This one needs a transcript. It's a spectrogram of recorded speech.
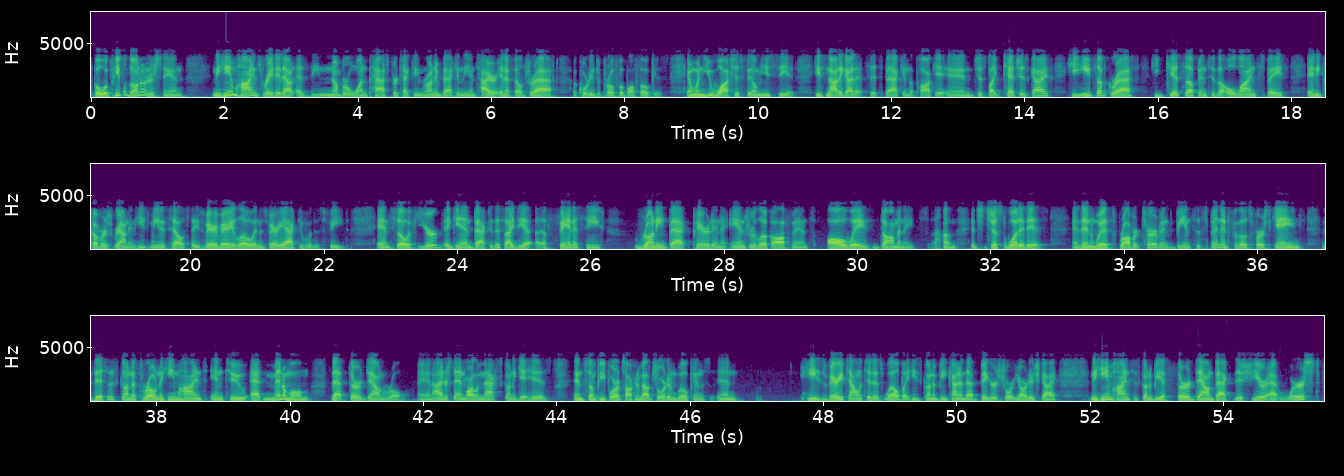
But what people don't understand, Nyheim Hines rated out as the number one pass protecting running back in the entire NFL draft, according to Pro Football Focus. And when you watch his film, you see it. He's not a guy that sits back in the pocket and just like catches guys. He eats up grass. He gets up into the O line space and he covers ground. And he's mean as hell. Stays very, very low and is very active with his feet. And so if you're again back to this idea, a fantasy running back paired in an Andrew Luck offense always dominates. Um, it's just what it is. And then with Robert Turbin being suspended for those first games, this is going to throw Nyheim Hines into, at minimum, that third down role. And I understand Marlon Mack's going to get his, and some people are talking about Jordan Wilkins, and he's very talented as well, but he's going to be kind of that bigger short yardage guy. Nyheim Hines is going to be a third down back this year at worst,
